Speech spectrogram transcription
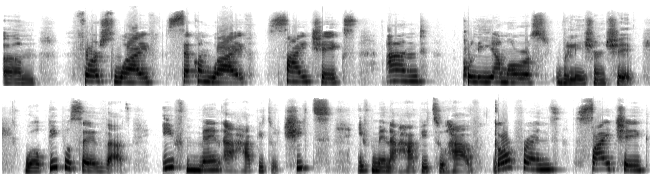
um, first wife, second wife, side chicks, and polyamorous relationship. Well, people say that if men are happy to cheat, if men are happy to have girlfriends, side chick,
